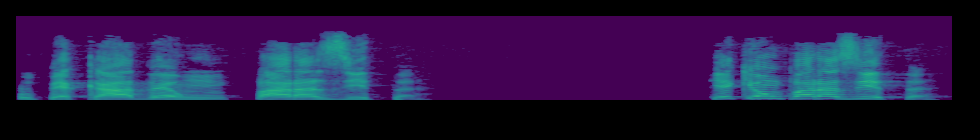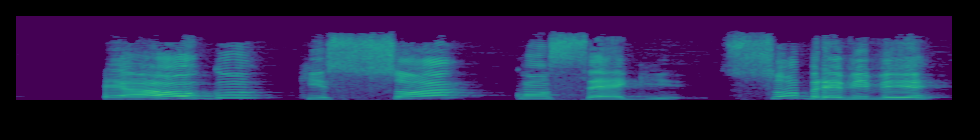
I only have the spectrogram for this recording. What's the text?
O pecado é um parasita. O que é um parasita? É algo que só consegue sobreviver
